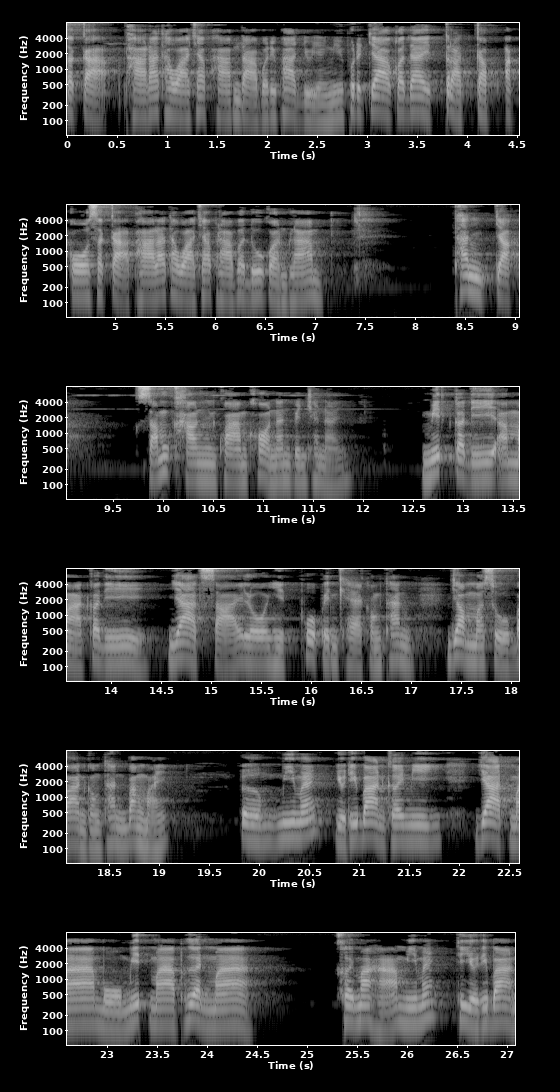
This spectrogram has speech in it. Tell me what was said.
สกะภารัตวาชาพามด่าบริพาทอยู่อย่างนี้พระเจ้าก็ได้ตรัสกับอโกสกะภารัตวาชาพรามว่าดูก่อนพรามท่านจักสำคัญความข้อนั้นเป็นไนมิตรก็ดีอมาตก็ดี ญาติสายโลหิตผู้เป็นแขกของท่าน ย่อมมาสู่บ้านของท่านบ้างไหม เออมีไหมอยู่ที่บ้านเคยมีญาติมา หมู่มิตรมาเพื่อนมา เคยมาหามีไหมที่อยู่ที่บ้าน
